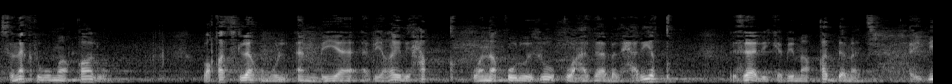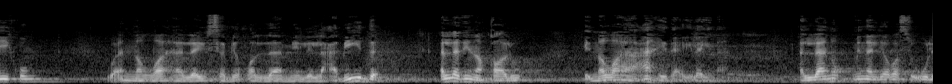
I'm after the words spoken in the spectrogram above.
سنكتب ما قالوا وقتلهم الأنبياء بغير حق ونقول ذوقوا عذاب الحريق. ذلك بما قدمت أيديكم وأن الله ليس بظلام للعبيد. الذين قالوا إن الله عهد إلينا. ألا نؤمن لرسول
